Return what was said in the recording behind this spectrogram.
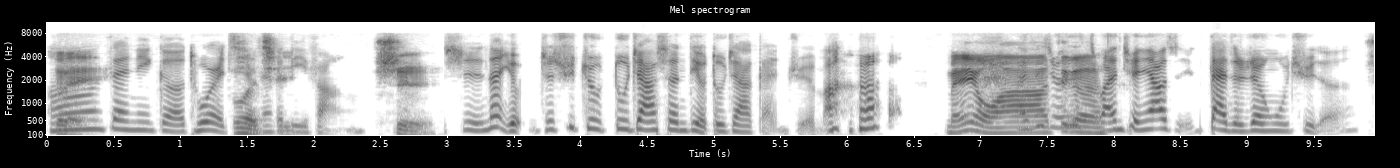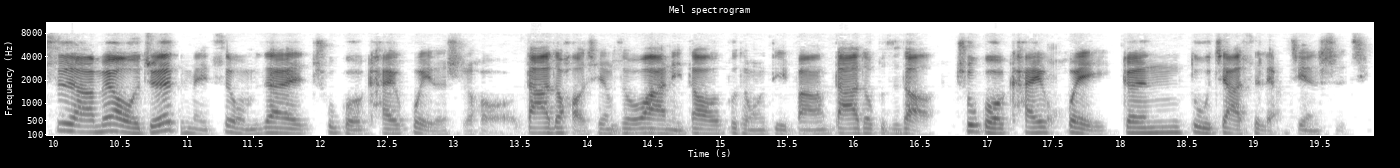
对、哦，在那个土耳其那个地方。是是，那有就去住度假胜地有度假的感觉吗？没有啊，这个完全要带着任务去的。是啊，没有。我觉得每次我们在出国开会的时候，大家都好羡慕说，哇，你到不同的地方，大家都不知道出国开会跟度假是两件事情。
